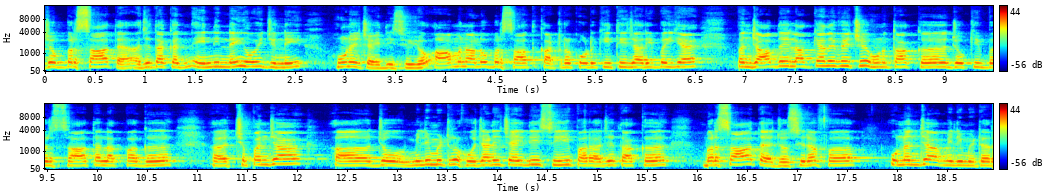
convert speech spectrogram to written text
ਜੋ ਬਰਸਾਤ ਹੈ ਅਜੇ ਤੱਕ ਇੰਨੀ ਨਹੀਂ ਹੋਈ ਜਿੰਨੀ ਹੋਣੀ ਚਾਹੀਦੀ ਸੀ। ਜੋ ਆਮ ਨਾਲੋਂ ਬਰਸਾਤ ਘੱਟ ਰਿਕਾਰਡ ਕੀਤੀ ਜਾ ਰਹੀ ਪਈ ਹੈ। ਪੰਜਾਬ ਦੇ ਇਲਾਕਿਆਂ ਦੇ ਵਿੱਚ ਹੁਣ ਤੱਕ ਜੋ ਕਿ ਬਰਸਾਤ ਹੈ ਲਗਭਗ ਅ, 56 ਅ, ਜੋ ਮਿਲੀਮੀਟਰ ਹੋ ਜਾਣੀ ਚਾਹੀਦੀ ਸੀ ਪਰ ਅਜੇ ਤੱਕ ਬਰਸਾਤ ਹੈ ਜੋ ਸਿਰਫ 49 ਮਿਲੀਮੀਟਰ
